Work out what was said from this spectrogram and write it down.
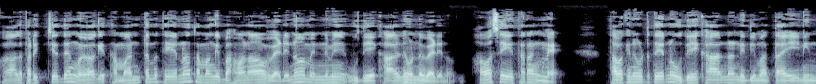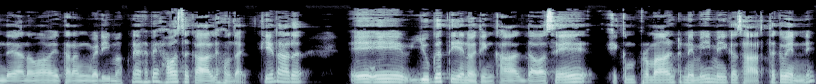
කාල පරිච්ඡේදයන් ඔය වගේ Tamanටම තේරෙනවා Tamanගේ භාවනාව වැඩෙනවා මෙන්න මේ උදේ කාලේ ඔන්න වැඩෙනවා. හවස ඒ තරම් නැහැ. තව කෙනෙකුට තේරෙනවා උදේ කාලේ නම් නිදිමතයි නිින්ද යනවා ඒ තරම් වැඩිමක් නැහැ. හැබැයි හවස කාලේ හොඳයි. කියලා අර ඒ ඒ යුග තියෙනවා. ඉතින් දවසේ එකම ප්‍රමාණයට නෙමෙයි මේක සාර්ථක වෙන්නේ.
